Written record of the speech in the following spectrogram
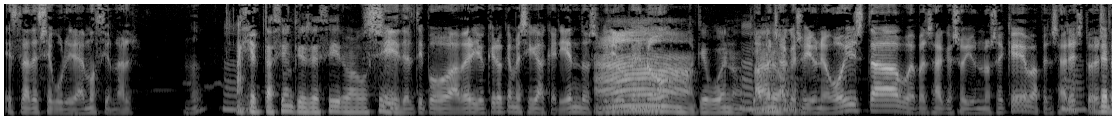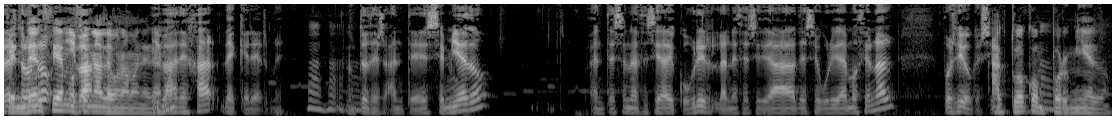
es la de seguridad emocional. ¿no? Aceptación, quieres decir, o algo así. Sí, del tipo, a ver, yo quiero que me siga queriendo. Si le digo que no, Ah, qué bueno. Va a claro. pensar que soy un egoísta, voy a pensar que soy un no sé qué, va a pensar esto, esto, esto, lo Dependencia otro, y va- emocional de alguna manera, Y va ¿no? a dejar de quererme. Entonces, ante ese miedo, ante esa necesidad de cubrir la necesidad de seguridad emocional, pues digo que sí. Actúo con, por miedo.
